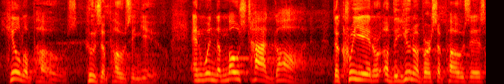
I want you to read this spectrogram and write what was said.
He'll oppose who's opposing you. And when the Most High God, the creator of the universe, opposes,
